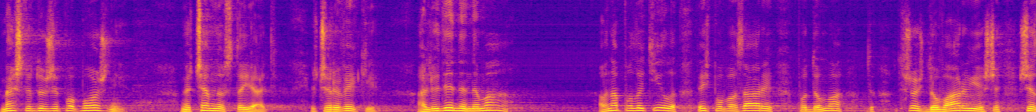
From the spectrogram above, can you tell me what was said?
Мешти дуже побожні, нечемно стоять, і черевики, а людини нема. А вона полетіла десь по базарі, по дома, щось доварює, ще, ще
